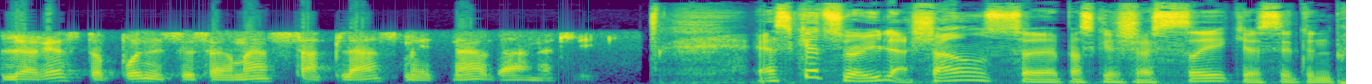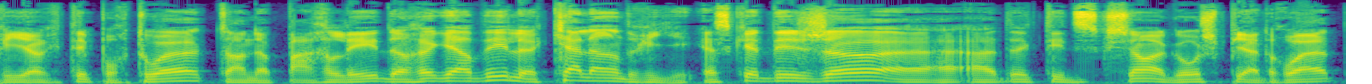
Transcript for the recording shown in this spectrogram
le reste n'a pas nécessairement sa place maintenant dans notre ligue. Est-ce que tu as eu la chance, euh, parce que je sais que c'est une priorité pour toi, tu en as parlé, de regarder le calendrier? Est-ce que déjà, euh, avec tes discussions à gauche puis à droite,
